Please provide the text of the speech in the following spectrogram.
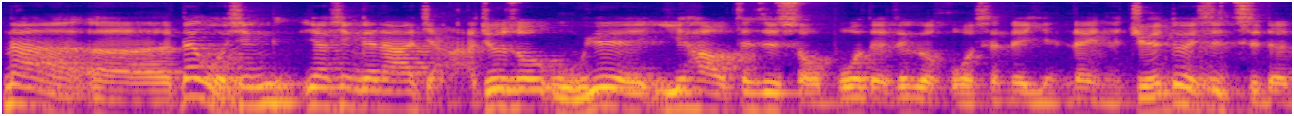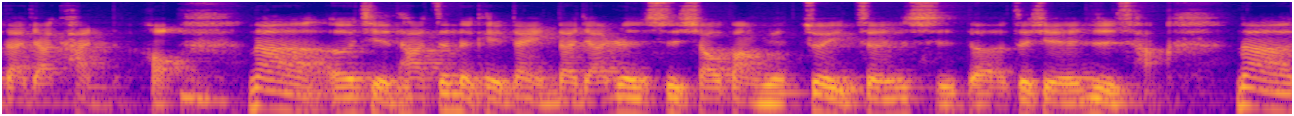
那呃，但我先要先跟大家讲啊，就是说五月一号正式首播的这个《火神的眼泪》呢，绝对是值得大家看的，好，那而且它真的可以带领大家认识消防员最真实的这些日常。那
